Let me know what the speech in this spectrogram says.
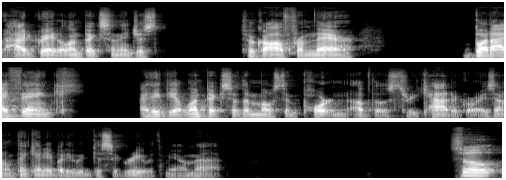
had great Olympics and they just took off from there. But I think I think the Olympics are the most important of those three categories. I don't think anybody would disagree with me on that. So,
